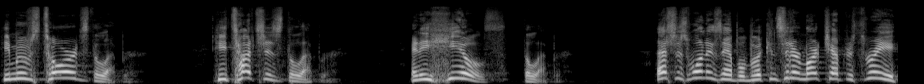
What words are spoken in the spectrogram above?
He moves towards the leper. He touches the leper. And he heals the leper. That's just one example, but consider Mark chapter 3.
